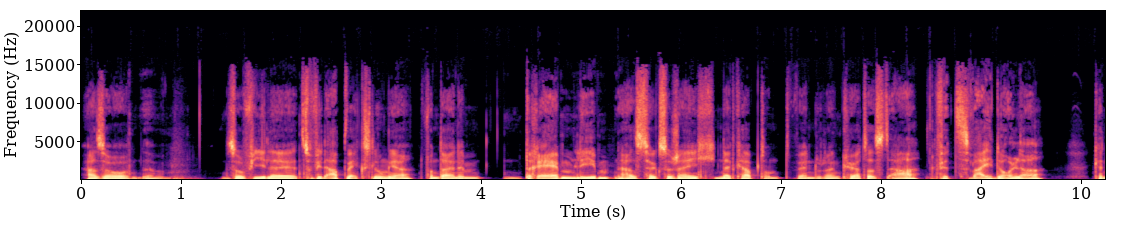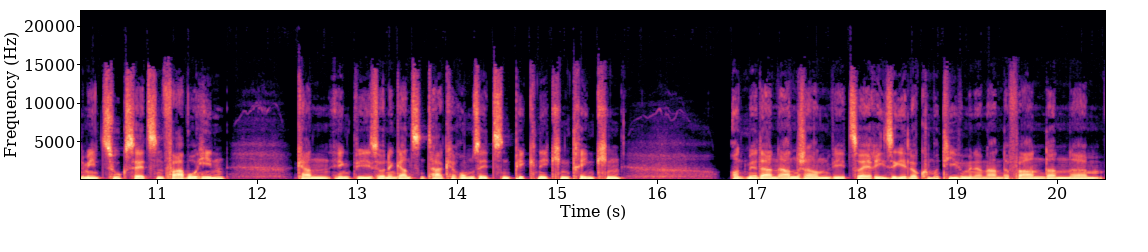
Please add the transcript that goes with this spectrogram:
Also ähm, so viele, so viel Abwechslung, ja, von deinem träben Leben hast du höchstwahrscheinlich nicht gehabt. Und wenn du dann gehört hast, ah, für zwei Dollar kann ich mich in den Zug setzen, fahr wohin, kann irgendwie so den ganzen Tag herumsitzen, picknicken, trinken und mir dann anschauen, wie zwei riesige Lokomotiven miteinander fahren, dann ähm,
